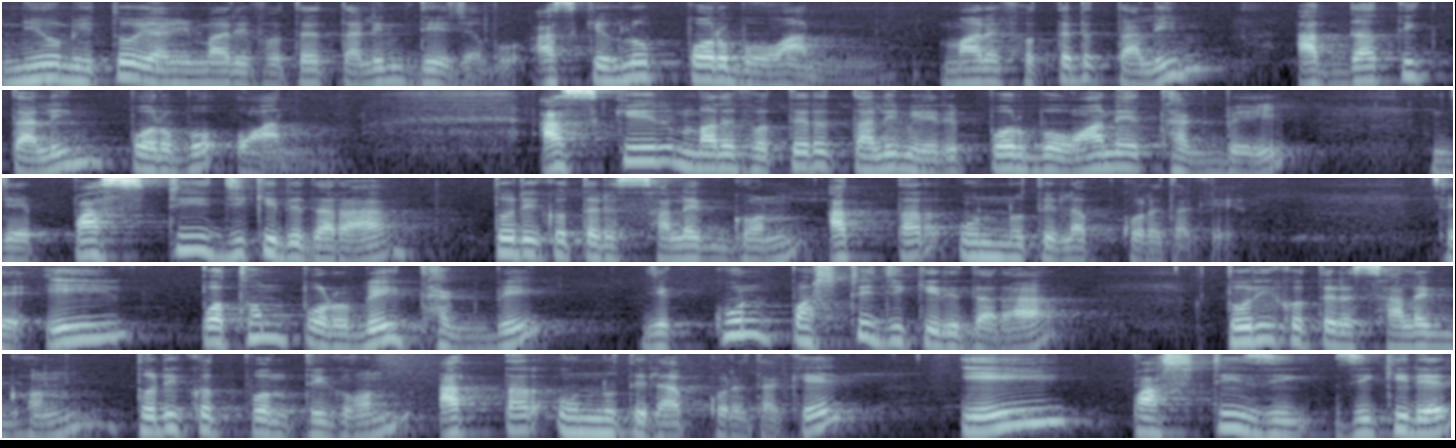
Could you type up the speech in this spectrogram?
নিয়মিতই আমি মারিফতের তালিম দিয়ে যাব। আজকে হলো পর্ব ওয়ান। মারেফতের তালিম, আধ্যাত্মিক তালিম, পর্ব ওয়ান। আজকের মারেফতের তালিমের পর্ব ওয়ানে থাকবে যে পাঁচটি জিকির দ্বারা তরিকতের সালেকগণ আত্মার উন্নতি লাভ করে থাকে। যে এই প্রথম পর্বেই থাকবে যে কোন পাঁচটি জিকির দ্বারা তরিকতের সালেকগণ, তরিকতপন্থীগণ আত্মার উন্নতি লাভ করে থাকে। এই পাঁচটি জিকিরের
